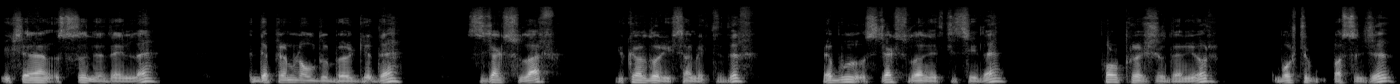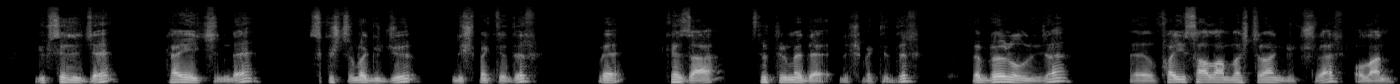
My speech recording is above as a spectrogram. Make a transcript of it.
yükselen ısı nedeniyle depremin olduğu bölgede sıcak sular yukarı doğru yükselmektedir. Ve bu sıcak suların etkisiyle pore pressure deniyor. Boşluk basıncı yükselince kaya içinde sıkıştırma gücü düşmektedir ve keza sürtünme de düşmektedir. Ve böyle olunca e, fayı sağlamlaştıran güçler olan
